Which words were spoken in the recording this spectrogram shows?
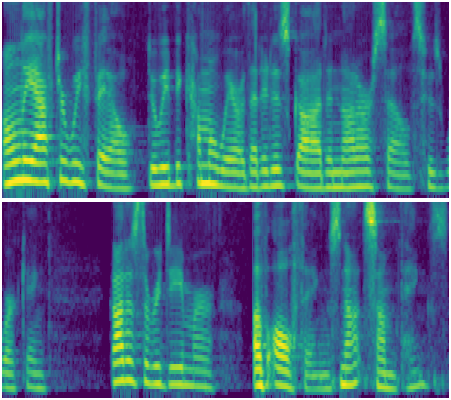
Only after we fail do we become aware that it is God and not ourselves who's working. God is the Redeemer of all things, not some things.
